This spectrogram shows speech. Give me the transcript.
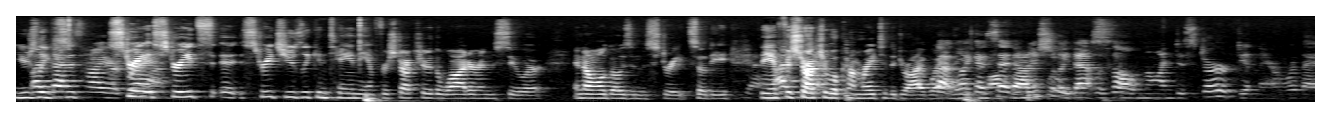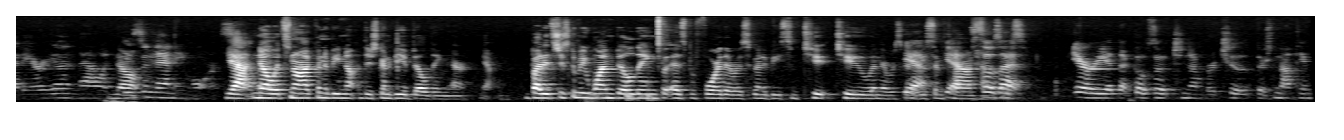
usually. Like that's higher street- ground. Streets, uh, streets usually contain the infrastructure, the water and the sewer. and it all goes in the street. So the, Yeah, the I infrastructure will come right to the driveway. But and you like can I walk said, that is what initially, it that is. was all non-disturbed in there, or that area, and now No. it isn't anymore. Yeah, no, it's not gonna be, not, there's gonna be a building there, yeah. But it's just gonna be one building, but as before, there was gonna be some two, two, and there was gonna Yeah, be some yeah, So townhouses. that area that goes out to number two, there's nothing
